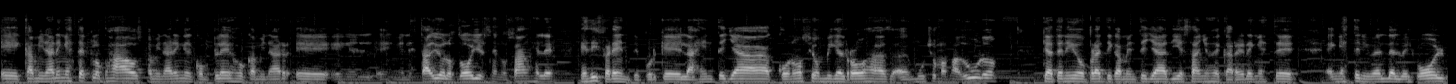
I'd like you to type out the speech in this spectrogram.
eh, caminar en este clubhouse, caminar en el complejo, caminar eh, en, el, en, el, estadio de los Dodgers en Los Ángeles es diferente porque la gente ya conoce a un Miguel Rojas eh, mucho más maduro, que ha tenido prácticamente ya 10 años de carrera en este, en este nivel del béisbol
